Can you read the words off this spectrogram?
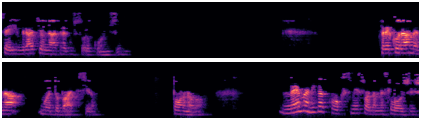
se i vratio natrag u svoju kunđu. Preko ramena mu je dobacio. Ponovo. Nema nikakvog smisla da me složiš.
